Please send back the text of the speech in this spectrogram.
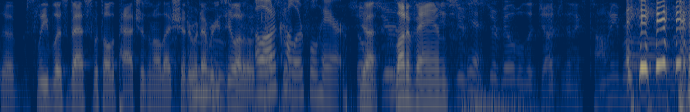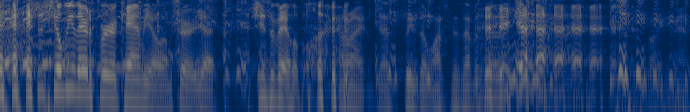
the sleeveless vests with all the patches and all that shit or whatever. You see a lot of those. A lot of cats there. colorful hair. So Yeah, is your- a lot of Is vans. your Yeah. sister available to judge the next comedy, bro? She'll be there for a cameo, I'm sure. Yeah, she's available. All right, Jess, please don't watch this episode. It's fucking, man.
